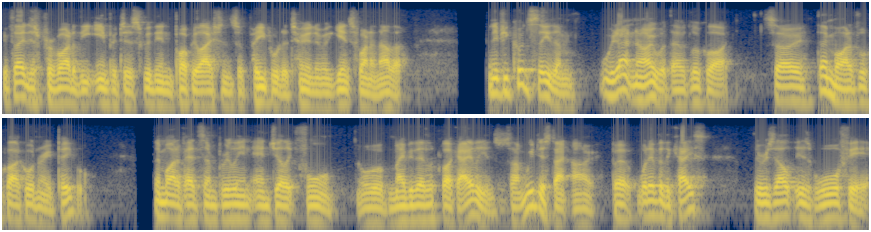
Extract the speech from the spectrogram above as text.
if they just provided the impetus within populations of people to turn them against one another. And if you could see them, we don't know what they would look like. So they might have looked like ordinary people. They might have had some brilliant angelic form or maybe they look like aliens or something. We just don't know. But whatever the case, the result is warfare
